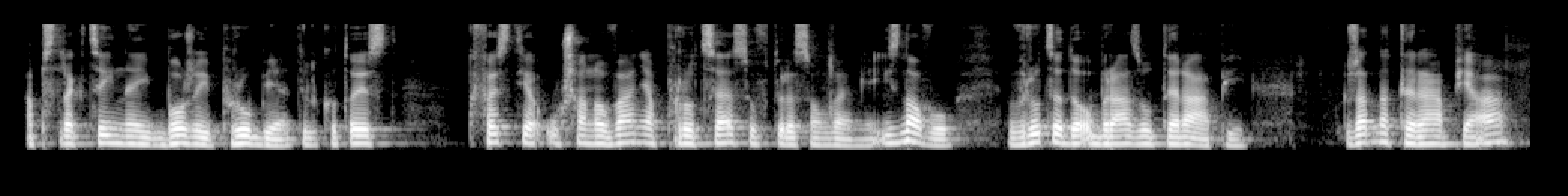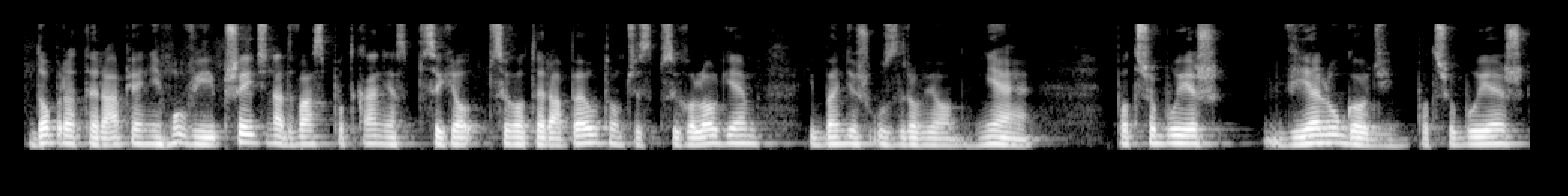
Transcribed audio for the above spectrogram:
abstrakcyjnej Bożej próbie, tylko to jest kwestia uszanowania procesów, które są we mnie. I znowu wrócę do obrazu terapii. Żadna terapia, dobra terapia nie mówi przyjdź na dwa spotkania z psycho, psychoterapeutą czy z psychologiem i będziesz uzdrowiony. Nie. Potrzebujesz wielu godzin, potrzebujesz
